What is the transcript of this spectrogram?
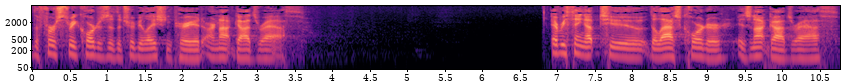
the first three quarters of the tribulation period are not God's wrath. Everything up to the last quarter is not God's wrath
